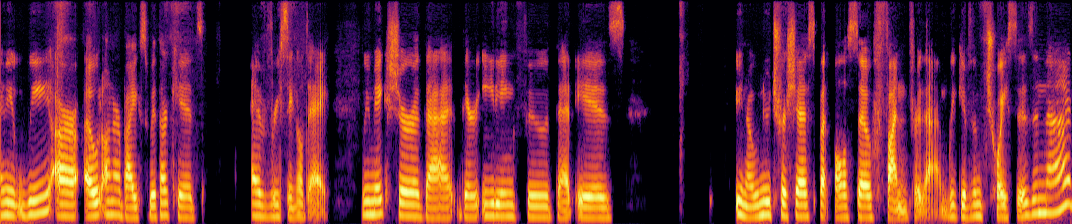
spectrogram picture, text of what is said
I mean, we are out on our bikes with our kids every single day. We make sure that they're eating food that is you know nutritious but also fun for them. We give them choices in that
